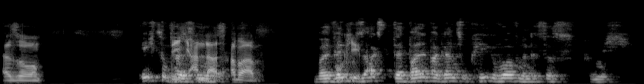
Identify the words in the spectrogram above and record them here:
Also ich zum sehe ich anders, aber weil wenn okay. du sagst, der Ball war ganz okay geworfen, dann ist das für mich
